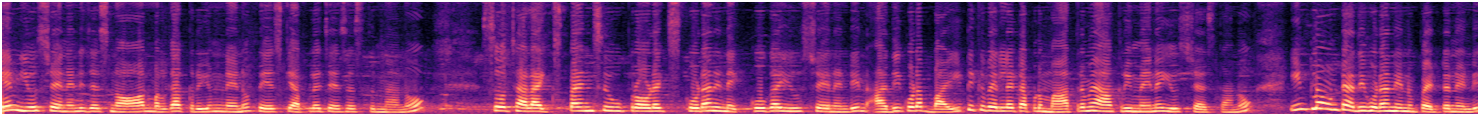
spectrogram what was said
ఏం యూజ్ చేయనండి. జస్ట్ నార్మల్గా క్రీమ్ నేను ఫేస్కి అప్లై చేసేస్తున్నాను. సో చాలా ఎక్స్పెన్సివ్ ప్రోడక్ట్స్ కూడా నేను ఎక్కువగా యూజ్ చేయనండి. అది కూడా బయటికి వెళ్ళేటప్పుడు మాత్రమే ఆ క్రీమ్ అయినా యూస్ చేస్తాను. ఇంట్లో ఉంటే అది కూడా నేను పెట్టనండి.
